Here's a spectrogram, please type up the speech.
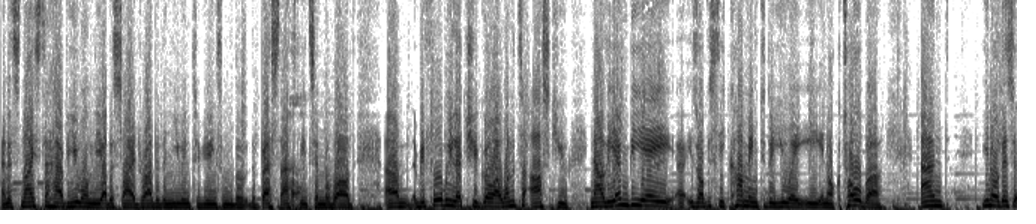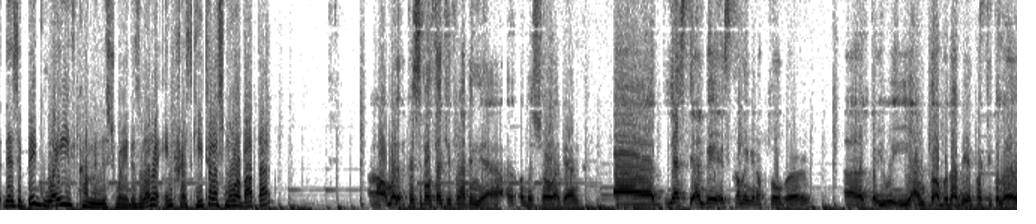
and it's nice to have you on the other side rather than you interviewing some of the, the best athletes in the world. Um, before we let you go, I wanted to ask you now, the NBA uh, is obviously coming to the UAE in October, and you know, there's a, there's a big wave coming this way. There's a lot of interest. Can you tell us more about that? Uh, first of all, thank you for having me uh, on the show again. Uh, yes, the NBA is coming in October uh, to UAE and to Abu Dhabi in particular.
